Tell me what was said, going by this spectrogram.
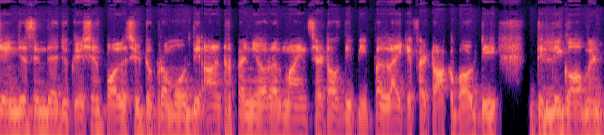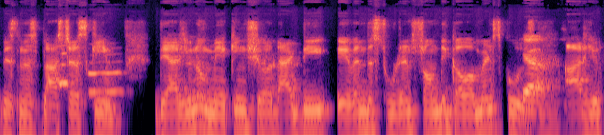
changes in the education policy to promote the entrepreneurial mindset of the people like if i talk about the delhi government business blaster scheme they are you know making sure that the even the students from the government schools yeah. are you know,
